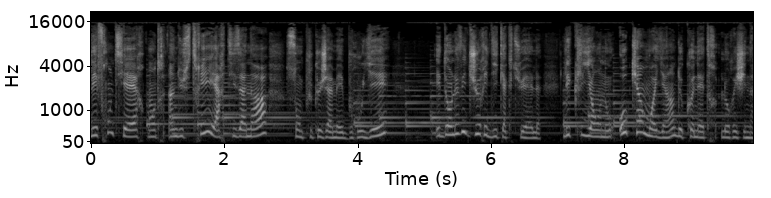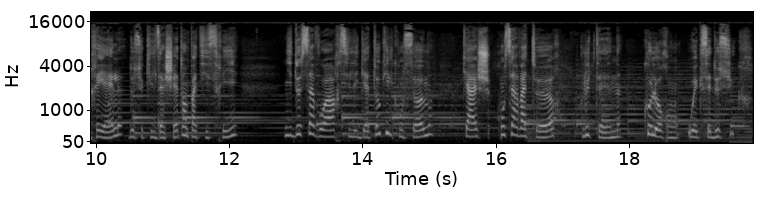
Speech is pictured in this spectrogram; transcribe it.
Les frontières entre industrie et artisanat sont plus que jamais brouillées et dans le vide juridique actuel, les clients n'ont aucun moyen de connaître l'origine réelle de ce qu'ils achètent en pâtisserie, ni de savoir si les gâteaux qu'ils consomment cachent conservateurs, gluten, colorants ou excès de sucre.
